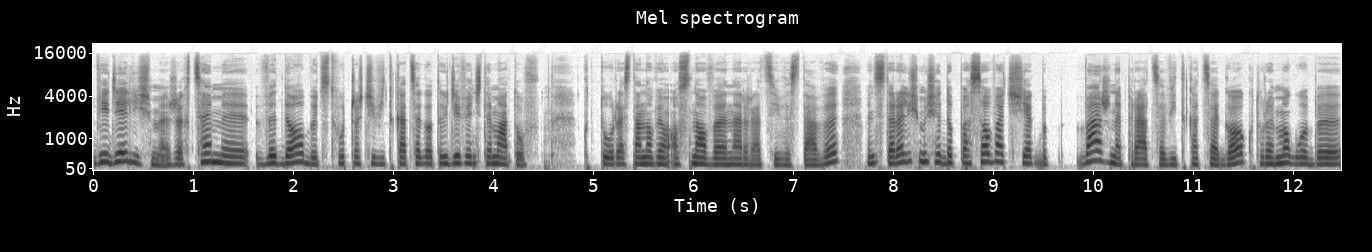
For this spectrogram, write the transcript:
wiedzieliśmy, że chcemy wydobyć z twórczości Witkacego tych dziewięć tematów, które stanowią osnowę narracji wystawy, więc staraliśmy się dopasować jakby ważne prace Witkacego, które mogłyby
